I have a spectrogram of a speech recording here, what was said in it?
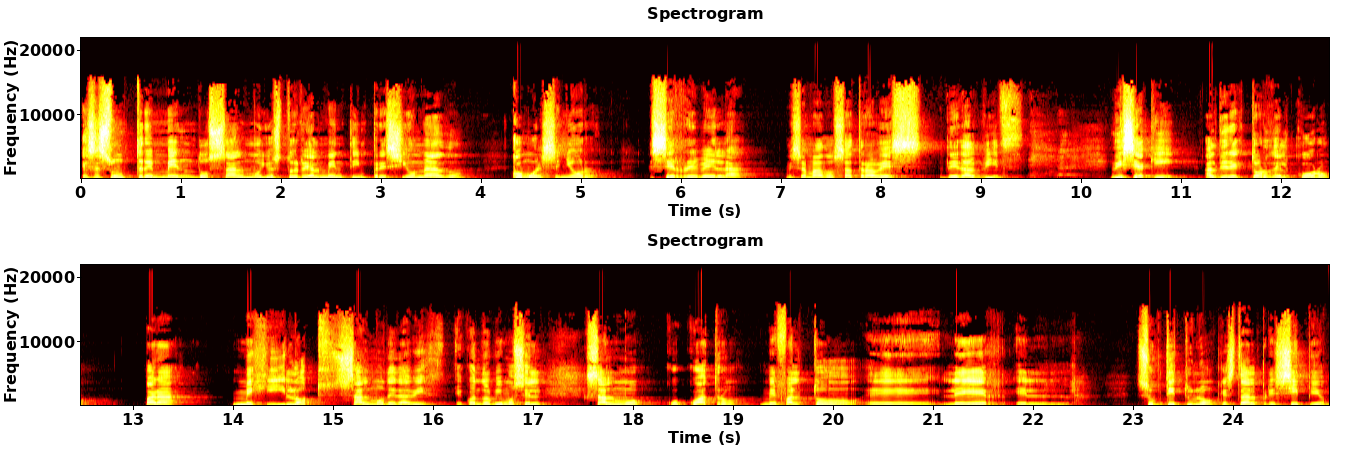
ese es un tremendo salmo. Yo estoy realmente impresionado cómo el Señor se revela, mis amados, a través de David. Dice aquí al director del coro para Mejilot, Salmo de David. Cuando vimos el Salmo 4, me faltó eh, leer el subtítulo que está al principio,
